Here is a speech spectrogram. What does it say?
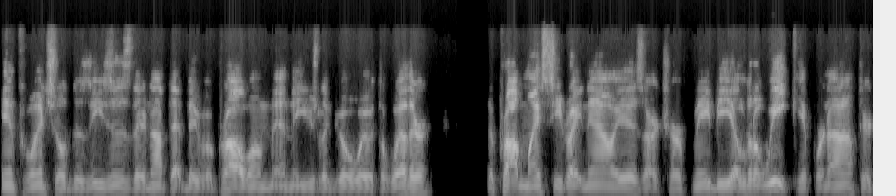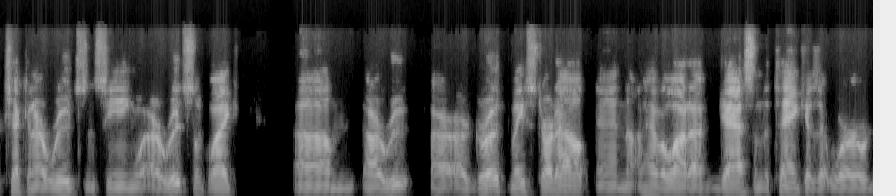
influential diseases. They're not that big of a problem and they usually go away with the weather. The problem I see right now is our turf may be a little weak if we're not out there checking our roots and seeing what our roots look like. Um, our root, our, our growth may start out and not have a lot of gas in the tank, as it were,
